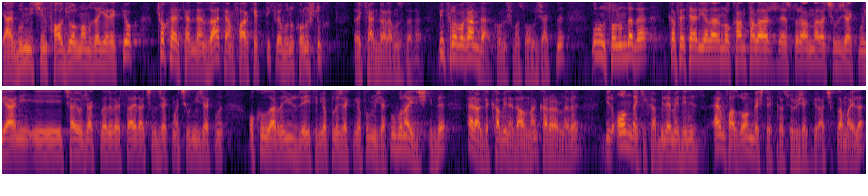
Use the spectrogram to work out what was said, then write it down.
yani bunun için falcı olmamıza gerek yok. Çok erkenden zaten fark ettik ve bunu konuştuk kendi aramızda da. Bir propaganda konuşması olacaktı. Bunun sonunda da kafeteryalar, lokantalar, restoranlar açılacak mı? Yani çay ocakları vesaire açılacak mı, açılmayacak mı? Okullarda yüz yüze eğitim yapılacak mı, yapılmayacak mı? Buna ilişkinde herhalde kabinede alınan kararları bir 10 dakika bilemediğiniz en fazla 15 dakika sürecek bir açıklamayla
